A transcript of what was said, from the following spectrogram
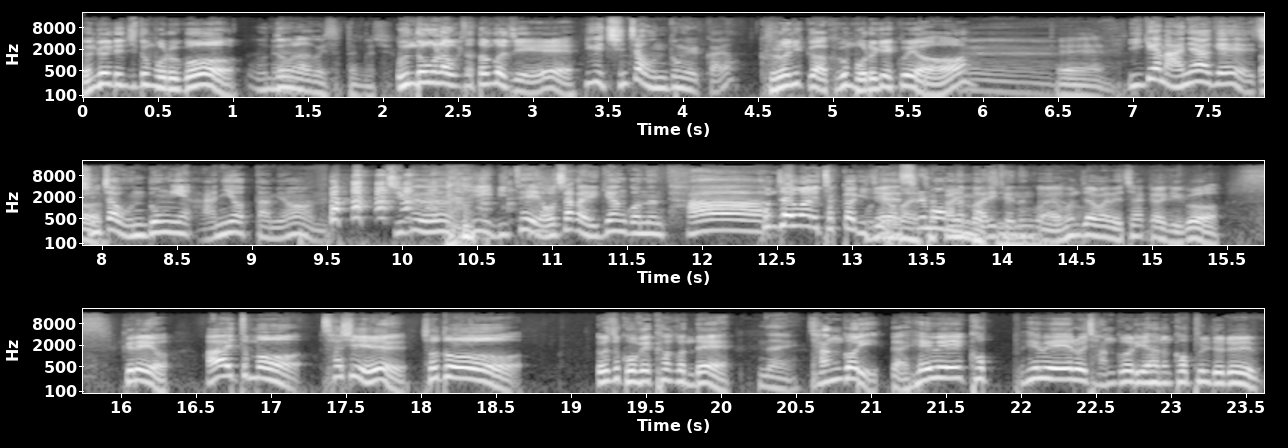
연결된지도 모르고 운동을 하고 있었던 거죠. 운동을 하고 있었던 거지. 이게 진짜 운동일까요? 그러니까 그건 모르겠고요. 네. 예. 이게 만약에 진짜 운동이 아니었다면 지금 이 밑에 여자가 얘기한 거는 다 혼자만의 착각이지. 예, 혼자만의 쓸모없는 말이. 되는 네, 거예요. 혼자만의 착각이고 그래요. 하여튼 뭐 사실 저도 여기서 고백하건데 네. 장거리, 그러니까 해외 컵 해외로 장거리 하는 커플들을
